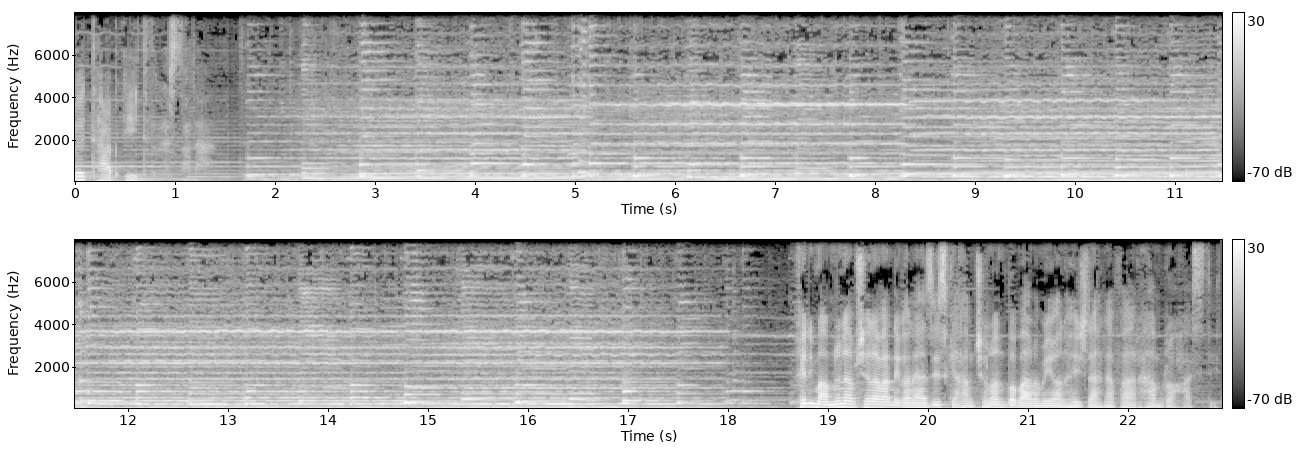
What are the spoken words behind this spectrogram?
به تبعید خیلی ممنونم شنوندگان عزیز که همچنان با برنامه آن 18 نفر همراه هستید.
